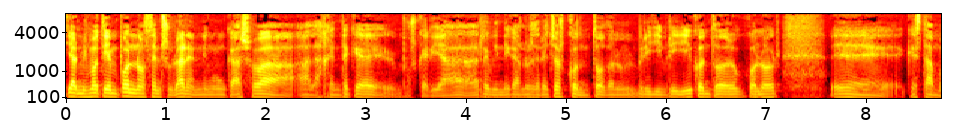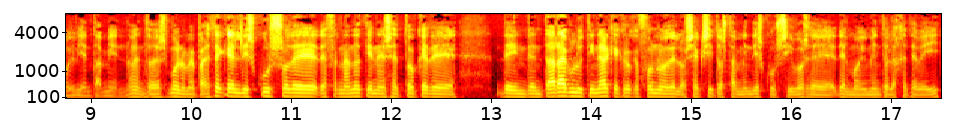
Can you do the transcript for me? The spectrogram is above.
Y al mismo tiempo no censurar en ningún caso a, a, la gente que pues quería reivindicar los derechos con todo el brilli brilli, con todo el color, eh, que está muy bien también, ¿no? Entonces, bueno, me parece que el discurso de, de Fernando tiene ese toque de, de, intentar aglutinar, que creo que fue uno de los éxitos también discursivos de, del movimiento LGTBI,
